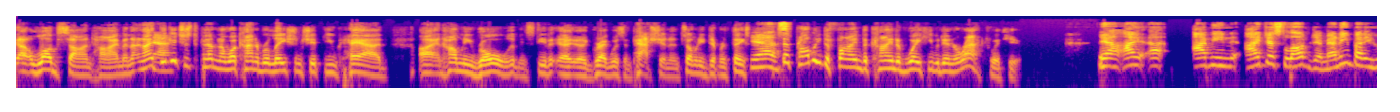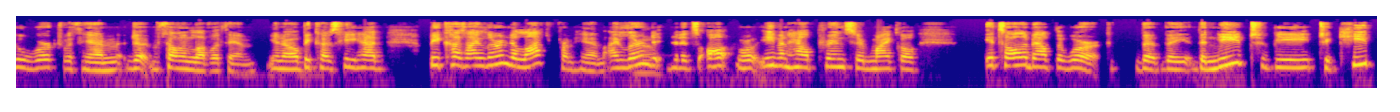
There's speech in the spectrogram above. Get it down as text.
uh, loved Sondheim. And, and I yeah. think it just depended on what kind of relationship you had uh, and how many roles. I mean, Steve, uh, uh, Greg was in Passion and so many different things. Yes. That probably defined the kind of way he would interact with you. Yeah. I, I mean, I just loved him. Anybody who worked with him fell in love with him, you know, because he had, because I learned a lot from him. I learned yeah. that it's all, or even Hal Prince or Michael, it's all about the work, the, the, the need to be, to keep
